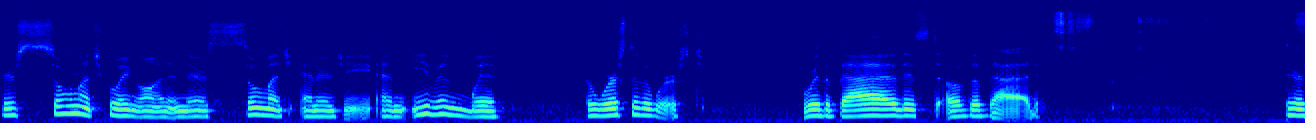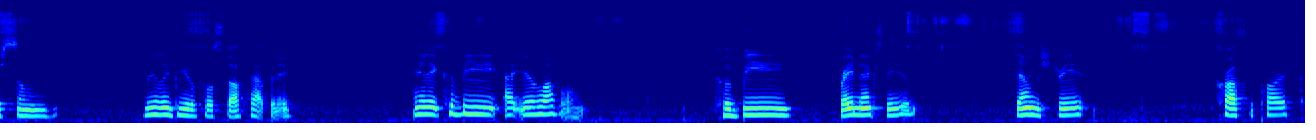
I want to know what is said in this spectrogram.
there's so much going on and there's so much energy, and even with the worst of the worst, or the baddest of the bad, there's some really beautiful stuff happening. And it could be at your level, could be right next to you, down the street, across the park.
